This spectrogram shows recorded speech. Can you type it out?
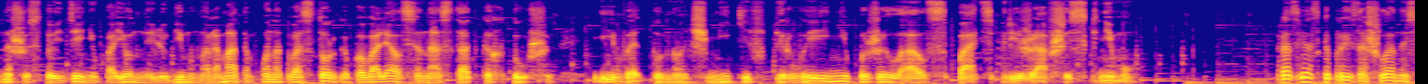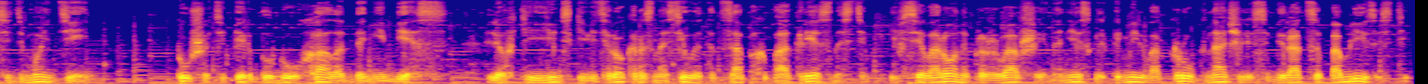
На шестой день, упоенный любимым ароматом, он от восторга повалялся на остатках туши – и в эту ночь Микки впервые не пожелал спать, прижавшись к нему. Развязка произошла на седьмой день. Туша теперь благоухала до небес. Легкий июньский ветерок разносил этот запах по окрестностям, и все вороны, проживавшие на несколько миль вокруг, начали собираться поблизости.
